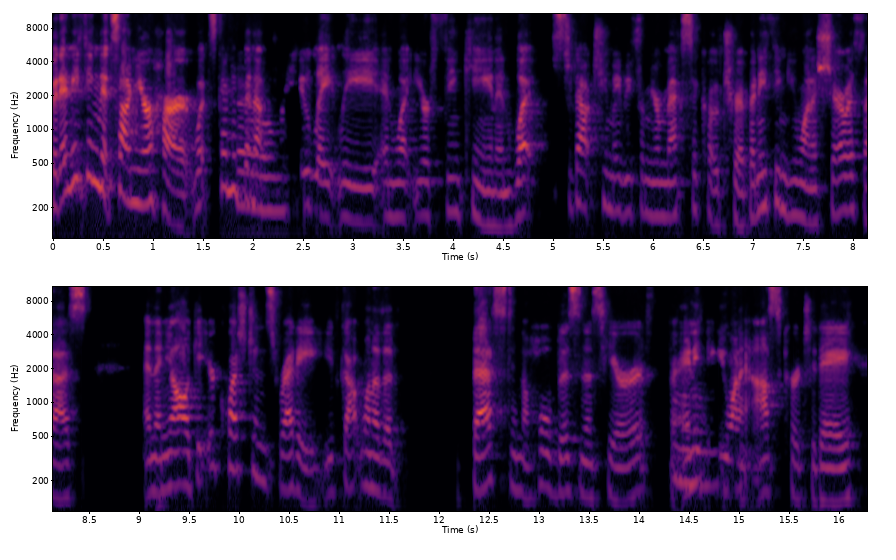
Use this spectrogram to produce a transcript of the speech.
But anything that's on your heart, what's kind of been up for you lately and what you're thinking and what stood out to you maybe from your Mexico trip? Anything you want to share with us? And then y'all get your questions ready. You've got one of the best in the whole business here. For anything Mhm. you want to ask her today,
